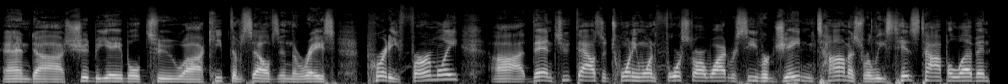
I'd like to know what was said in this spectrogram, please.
and uh, should be able to uh, keep themselves in the race pretty firmly. Uh, then 2021 four star wide receiver Jaden Thomas released his top 11.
